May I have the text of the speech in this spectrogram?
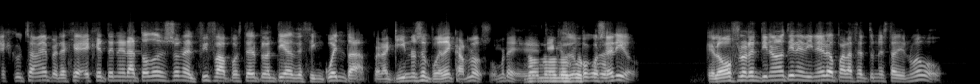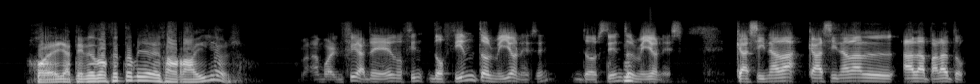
escúchame, pero es que, es que tener a todos eso en el FIFA, pues tener plantillas de 50, pero aquí no se puede, Carlos, hombre, No, que no ser un poco puede. serio. Que luego Florentino no tiene dinero para hacerte un estadio nuevo. Joder, ya tiene 200 millones ahorradillos. Ah, Bueno, fíjate, ¿eh? 200, 200 millones, ¿eh? 200 millones. Casi nada, casi nada al, al aparato.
